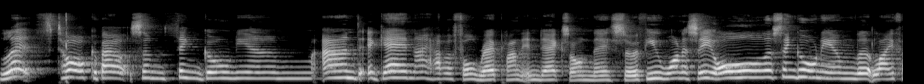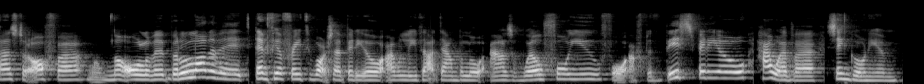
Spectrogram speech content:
Let's talk about some Syngonium. And again, I have a full rare plant index on this. So if you want to see all the Syngonium that life has to offer, well, not all of it, but a lot of it, then feel free to watch that video. I will leave that down below as well for you for after this video. However, Syngonium, oh,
